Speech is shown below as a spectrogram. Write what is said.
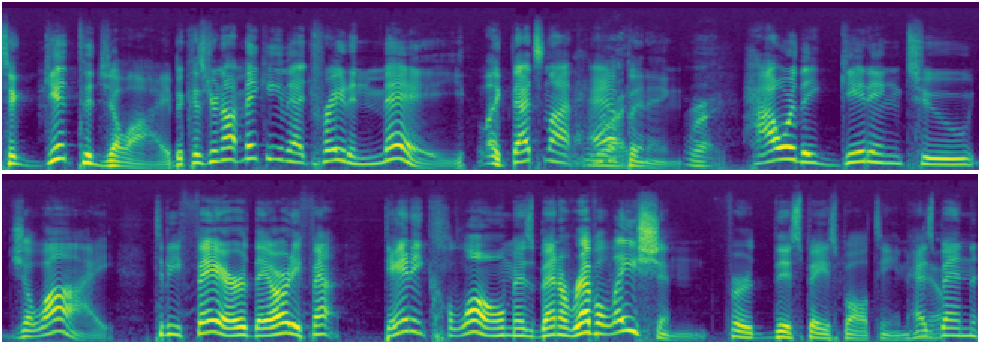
to get to July because you're not making that trade in May. Like that's not happening. right. How are they getting to July? To be fair, they already found Danny Coulombe has been a revelation for this baseball team. Has Yep. been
